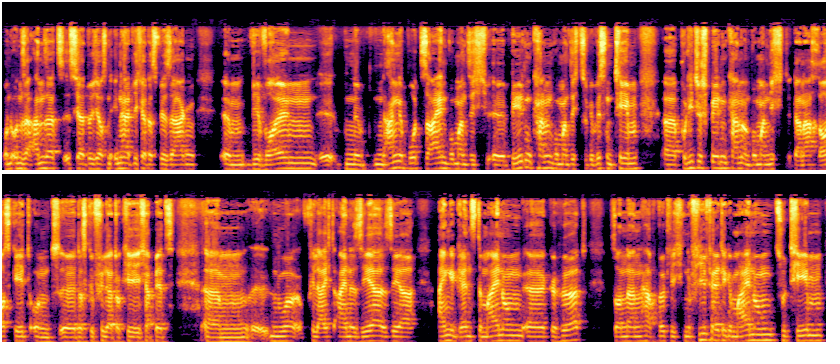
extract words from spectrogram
Und unser Ansatz ist ja durchaus ein inhaltlicher, dass wir sagen, wir wollen äh, ne, ein Angebot sein, wo man sich äh, bilden kann, wo man sich zu gewissen Themen äh, politisch bilden kann und wo man nicht danach rausgeht und das Gefühl hat, okay, ich habe jetzt ähm, nur vielleicht eine sehr, sehr eingegrenzte Meinung gehört, sondern habe wirklich eine vielfältige Meinung zu Themen,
